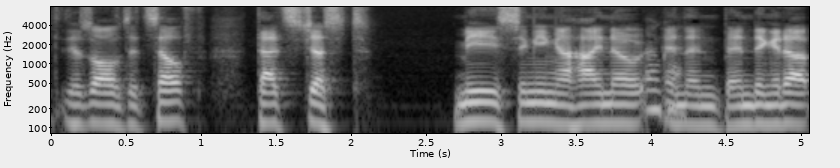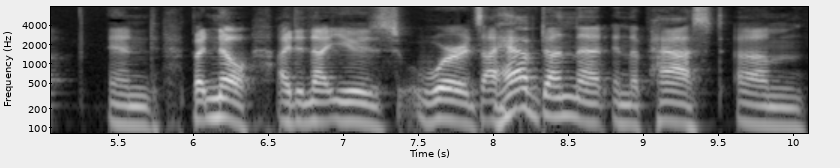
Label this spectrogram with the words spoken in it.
dissolves itself. That's just me singing a high note Okay. and then bending it up. And but no, I did not use words. I have done that in the past um,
